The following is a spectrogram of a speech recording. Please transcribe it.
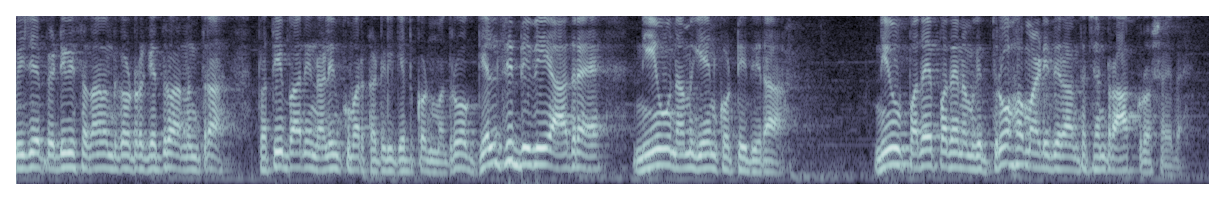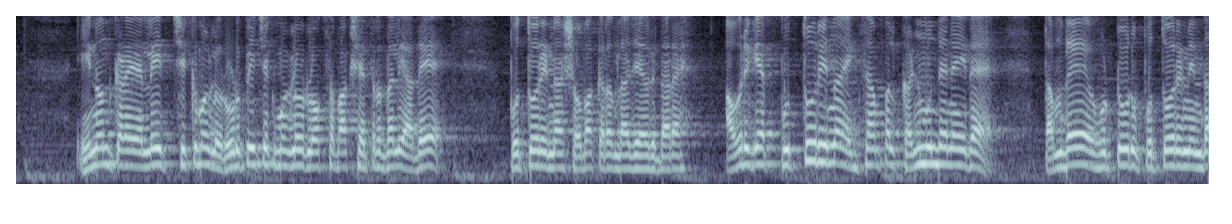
B J P D V Sadananda ಗೌಡರು ಗೆದ್ದರು ಆ ನಂತರ ಪ್ರತಿ ಬಾರಿ ನಳಿನ್ ಕುಮಾರ್ ಕಟೀಲ್ ಗೆದ್ಕೊಂಡು ಬಂದರು. ಗೆಲ್ಸಿದ್ದೀವಿ, ಆದರೆ ನೀವು ನಮಗೇನು ಕೊಟ್ಟಿದ್ದೀರಾ? ನೀವು ಪದೇ ಪದೇ ನಮಗೆ ದ್ರೋಹ ಮಾಡಿದ್ದೀರಾ ಅಂತ ಜನರ ಆಕ್ರೋಶ ಇದೆ. ಇನ್ನೊಂದು ಕಡೆಯಲ್ಲಿ ಚಿಕ್ಕಮಗಳೂರು, ಉಡುಪಿ, ಚಿಕ್ಕಮಗಳೂರು ಲೋಕಸಭಾ ಕ್ಷೇತ್ರದಲ್ಲಿ ಅದೇ ಪುತ್ತೂರಿನ ಶೋಭಾ ಕರಂದ್ಲಾಜೆ ಅವರಿದ್ದಾರೆ. ಅವರಿಗೆ ಪುತ್ತೂರಿನ ಎಕ್ಸಾಂಪಲ್ ಕಣ್ಮುಂದೆನೇ ಇದೆ. ತಮ್ಮದೇ ಹುಟ್ಟೂರು ಪುತ್ತೂರಿನಿಂದ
